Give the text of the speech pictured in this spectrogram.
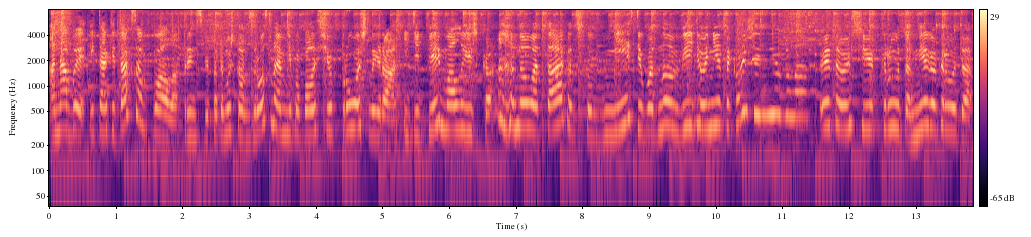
она бы и так, и так совпала, в принципе, потому что взрослая мне попалась еще в прошлый раз. И теперь малышка. Но вот так вот, что вместе в одном видео нет, такого еще не было. Это вообще круто, мега круто.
